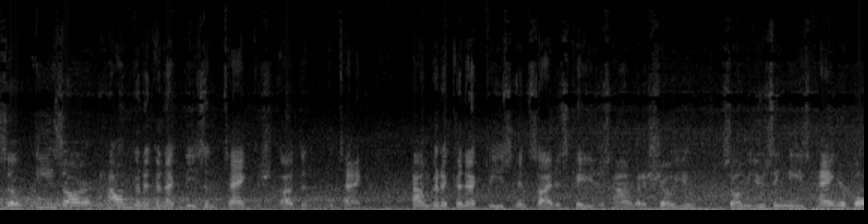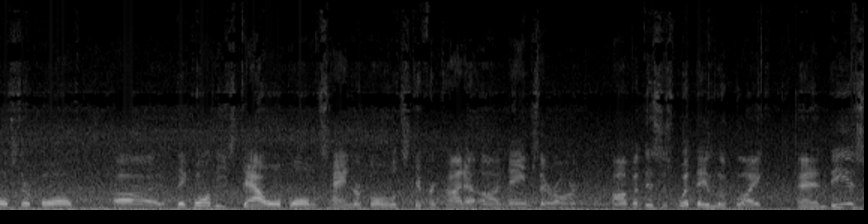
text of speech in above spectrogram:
So these are how I'm going to connect these in the tank, uh, the, the tank. How I'm going to connect these inside his cage is how I'm going to show you. So I'm using these hanger bolts, they're called. Uh, they call these dowel bolts, hanger bolts, different kind of uh, names there are. Uh, but this is what they look like. And these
